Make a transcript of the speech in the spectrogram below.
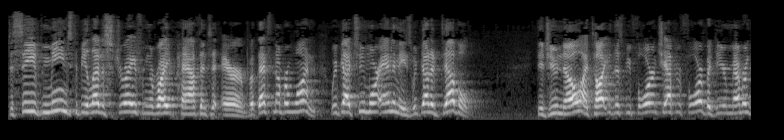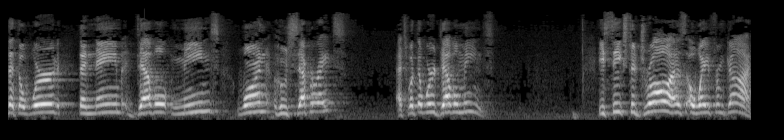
Deceived means to be led astray from the right path into error. But that's number one. We've got two more enemies. We've got a devil. Did you know? I taught you this before in chapter 4, but do you remember that the word, the name devil means one who separates? That's what the word devil means. He seeks to draw us away from God.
